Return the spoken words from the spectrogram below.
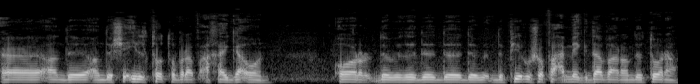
uh, on the on the She'iltot of Rav Achai Gaon, or the the, the, the, the, the Pirush of Amek Davar on the Torah.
